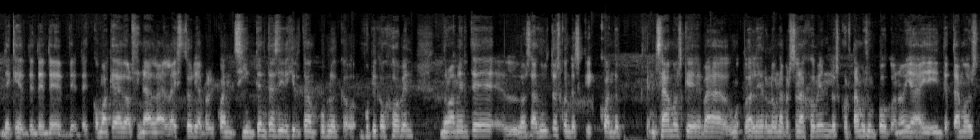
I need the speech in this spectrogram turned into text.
de, que, de, cómo ha quedado al final la, historia, porque cuando, si intentas dirigirte a un público, público joven, normalmente los adultos cuando, cuando pensamos que va a leerlo una persona joven, nos cortamos un poco ¿no? y ahí intentamos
